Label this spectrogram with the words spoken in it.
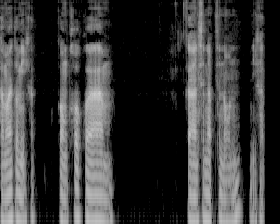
คำว่าตรงนี้ครับ กล่องข้อความ การสนับสนุนนี่ครับ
